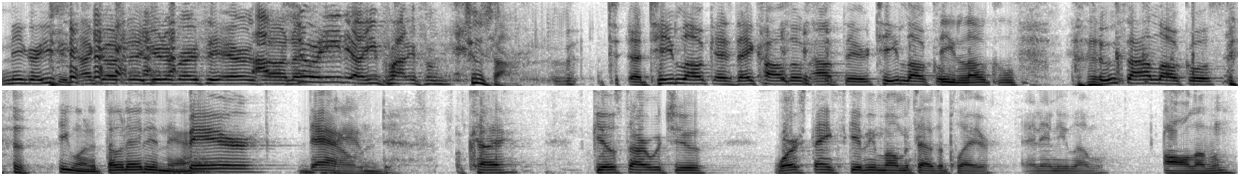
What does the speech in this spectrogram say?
Negro, you did not go to the University of Arizona. I'm sure he did. Oh, He probably from Tucson. T- uh, T-Loc, as they call them out there, T-Locals. T-Locals. Tucson locals. he want to throw that in there. Bear down. Okay? Gil, start with you. Worst Thanksgiving moments as a player at any level? All of them.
